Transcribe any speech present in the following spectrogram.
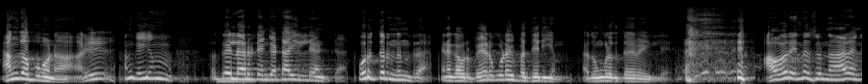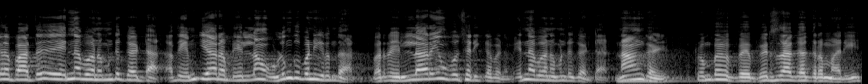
அங்கே போனால் அங்கேயும் எல்லார்கிட்டையும் கேட்டால் இல்லைன்ட்டு ஒருத்தர் நின்றார். எனக்கு அவர் பேர் கூட இப்போ தெரியும். அது உங்களுக்கு தேவையில்லை. அவர் என்ன சொன்னார்? எங்களை பார்த்து என்ன வேணும்னு கேட்டார். அது எம்ஜிஆர் அப்படி எல்லாம் ஒழுங்கு பண்ணி இருந்தார். வர்ற எல்லாரையும் உபசரிக்க வேணும் என்ன வேணும்னு கேட்டார். நாங்கள் ரொம்ப பெ- பெருசா கேட்குற மாதிரி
